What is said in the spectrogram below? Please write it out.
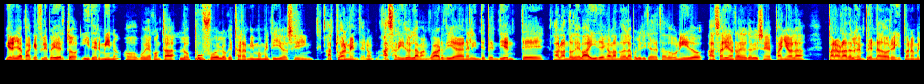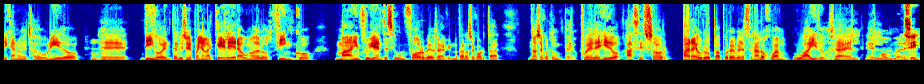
Y ahora ya para que flipéis del todo y termino, os voy a contar los pufos en lo que está ahora mismo metido así actualmente, ¿no? Ha salido en La Vanguardia, en El Independiente, hablando de Biden, hablando de la política de Estados Unidos, ha salido en Radio y Televisión Española para hablar de los emprendedores hispanoamericanos de Estados Unidos, eh, dijo en Televisión Española que él era uno de los cinco más influyentes según Forbes, o sea que nota no se corta, no se corta un pelo. Fue elegido asesor para Europa por el venezolano Juan Guaido, o sea, el, el, Hombre. Sí.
